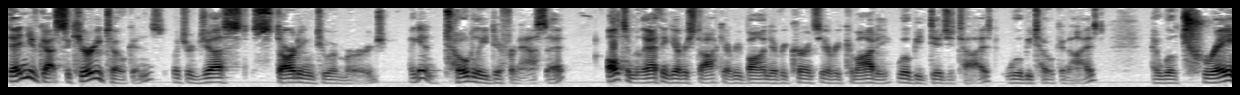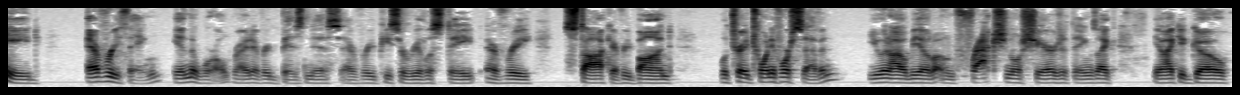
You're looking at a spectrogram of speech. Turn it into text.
Then you've got security tokens, which are just starting to emerge. Again, totally different asset. Ultimately, I think every stock, every bond, every currency, every commodity will be digitized, will be tokenized, and will trade everything in the world, right? Every business, every piece of real estate, every stock, every bond will trade 24 7. You and I will be able to own fractional shares of things like, you know, I could go,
